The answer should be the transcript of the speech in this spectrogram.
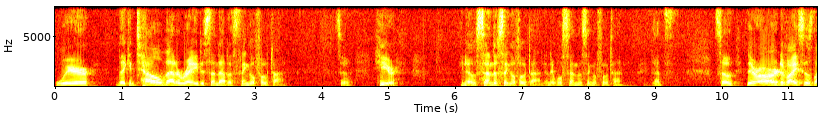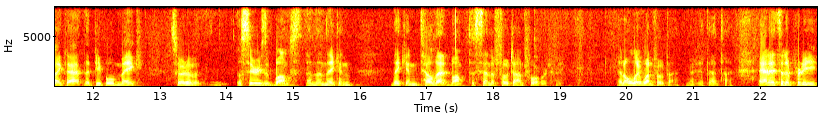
where they can tell that array to send out a single photon. So here, you know, send a single photon, and it will send the single photon. That's, so there are devices like that that people make sort of a series of bumps, and then they can, they can tell that bump to send a photon forward. right? And only one photon right, at that time. And it's in a pretty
